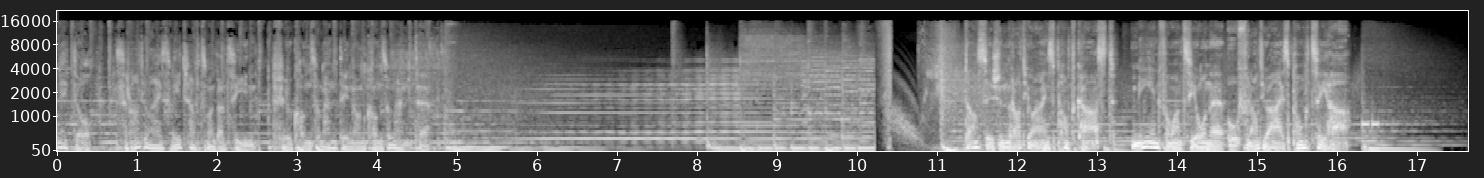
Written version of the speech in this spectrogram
Netto, das Radio 1 Wirtschaftsmagazin für Konsumentinnen und Konsumenten. Das ist ein Radio 1 Podcast. Mehr Informationen auf radio1.ch.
